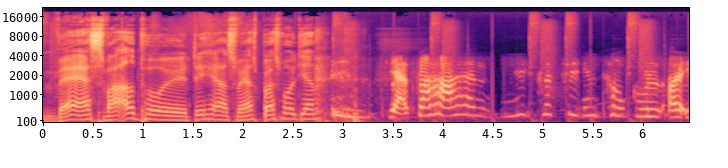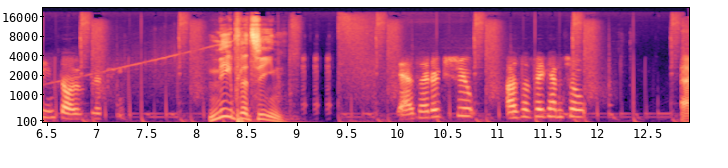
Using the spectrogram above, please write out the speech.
Hvad er svaret på øh, det her svære spørgsmål, Diana? Ja, så har han ni platin, to guld og en dobbeltplatin. 9 platin. Ja, så er det ikke syv. Og så fik han to. Ah,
